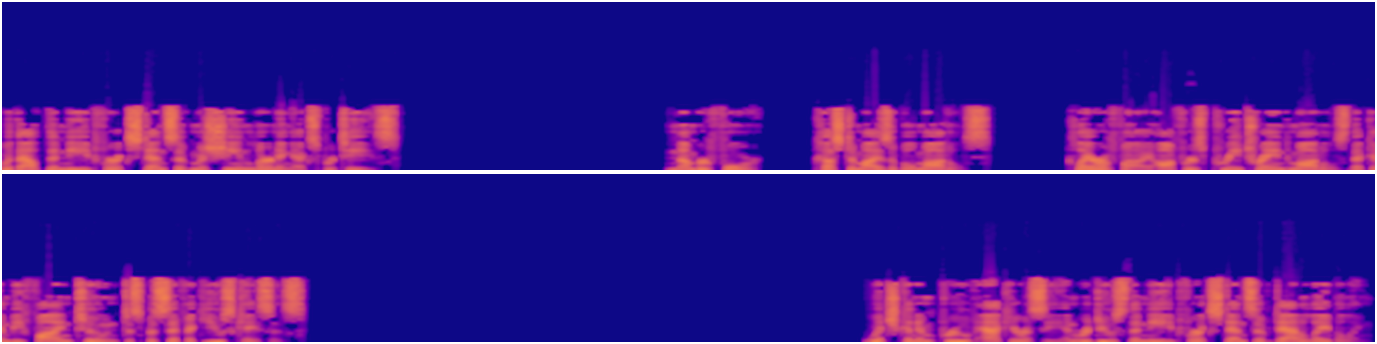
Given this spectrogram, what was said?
Without the need for extensive machine learning expertise. Number 4. Customizable models. Clarifai offers pre-trained models that can be fine-tuned to specific use cases. Which can improve accuracy and reduce the need for extensive data labeling.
